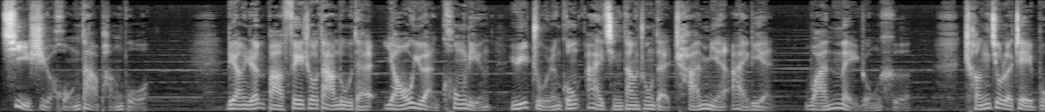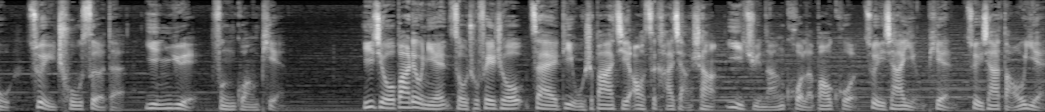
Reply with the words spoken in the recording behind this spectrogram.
气势宏大磅礴。两人把非洲大陆的遥远空灵与主人公爱情当中的缠绵爱恋完美融合，成就了这部最出色的音乐风光片。一九八六年，《走出非洲》在第五十八届奥斯卡奖上一举囊括了包括最佳影片、最佳导演、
